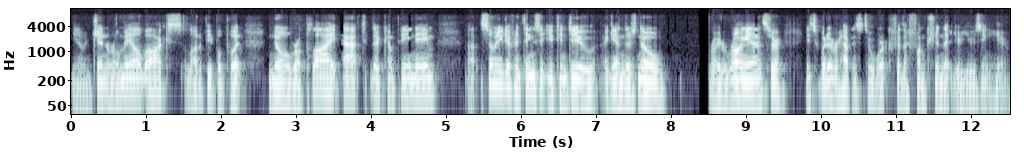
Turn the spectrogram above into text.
you know, general mailbox. A lot of people put no reply at their company name. Uh, so many different things that you can do. Again, there's no right or wrong answer. It's whatever happens to work for the function that you're using here.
